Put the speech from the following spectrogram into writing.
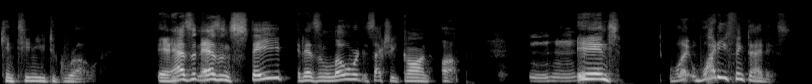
continued to grow it hasn't hasn't stayed. It hasn't lowered. It's actually gone up. Mm-hmm. And why, why do you think that is?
